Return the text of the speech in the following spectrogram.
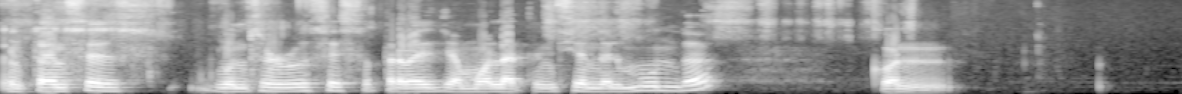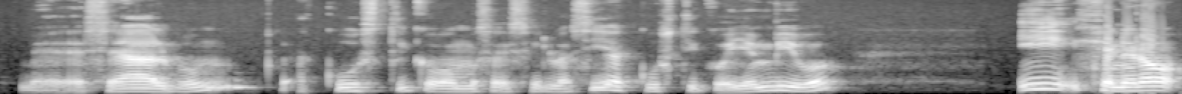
Entonces Guns N' Roses otra vez llamó la atención del mundo con ese álbum acústico, vamos a decirlo así, acústico y en vivo, y generó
